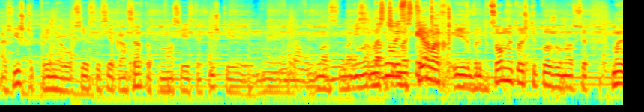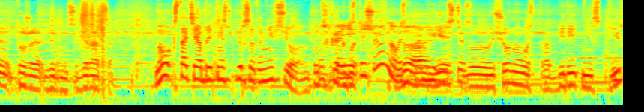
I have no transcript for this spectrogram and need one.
афишки, к примеру, все-все-все концертов, у нас есть афишки, Ну, там у нас на, на- на на стенах и в репетиционной точке тоже у нас все. Мы тоже любим собираться. Ну, кстати, о Бритни Спирс это не все. Тут У тебя как бы- есть еще новость да, про Бритни есть Спирс? еще новость про Бритни Спирс.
